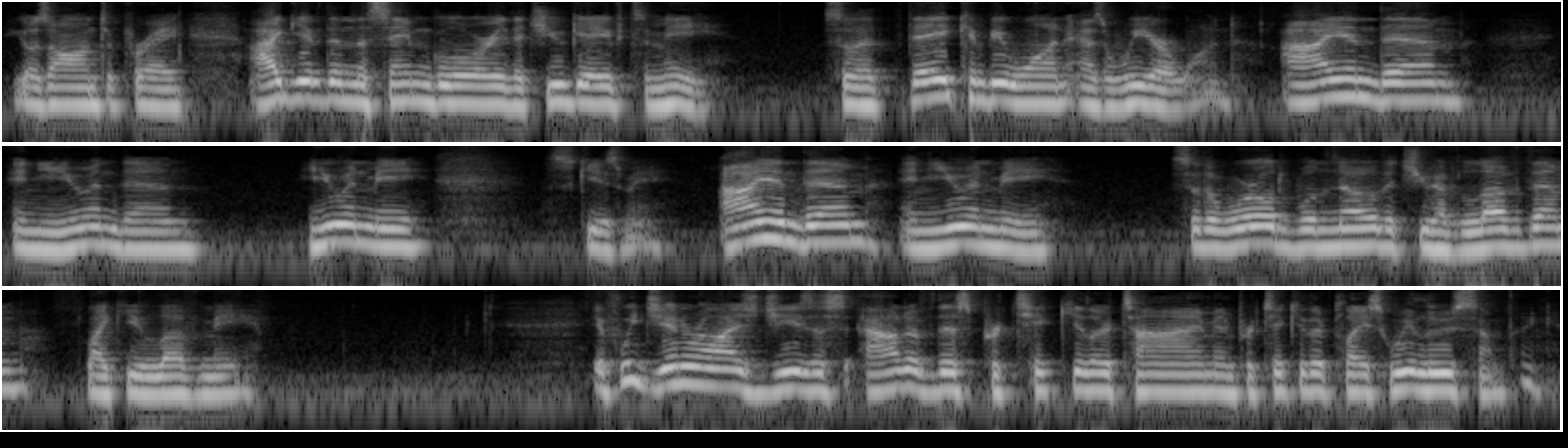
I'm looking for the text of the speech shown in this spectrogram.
He goes on to pray, I give them the same glory that you gave to me, so that they can be one as we are one I and them, and you and them, you and me, excuse me, I and them, and you and me, so the world will know that you have loved them like you love me. If we generalize Jesus out of this particular time and particular place, we lose something.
